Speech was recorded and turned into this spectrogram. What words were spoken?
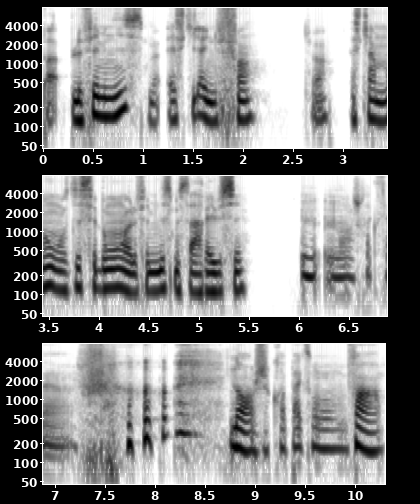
bah, le féminisme, est-ce qu'il a une fin? Tu vois? Est-ce qu'il y a un moment où on se dit c'est bon, le féminisme, ça a réussi? Non, je crois que ça. non, je crois pas que son. Enfin.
